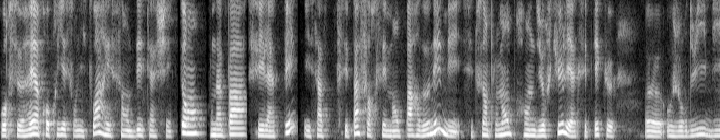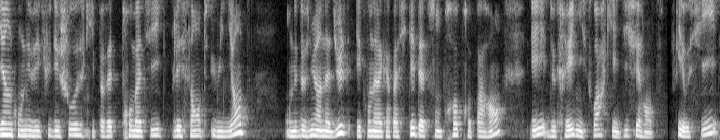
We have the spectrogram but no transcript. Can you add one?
pour se réapproprier son histoire et s'en détacher. Tant qu'on n'a pas fait la paix, et ça c'est pas forcément pardonner, mais c'est tout simplement prendre du recul et accepter que euh, aujourd'hui, bien qu'on ait vécu des choses qui peuvent être traumatiques, blessantes, humiliantes, on est devenu un adulte et qu'on a la capacité d'être son propre parent et de créer une histoire qui est différente. Et aussi,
